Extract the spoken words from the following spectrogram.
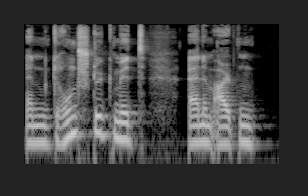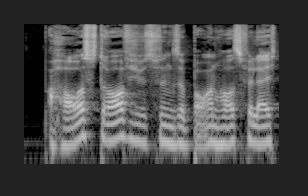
ein Grundstück mit einem alten Haus drauf, ich würde sagen so ein Bauernhaus vielleicht.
